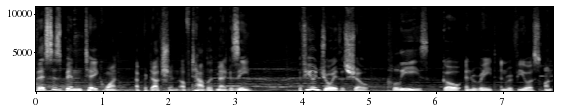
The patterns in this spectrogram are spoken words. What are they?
This has been Take One, a production of Tablet Magazine. If you enjoy this show, please go and rate and review us on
